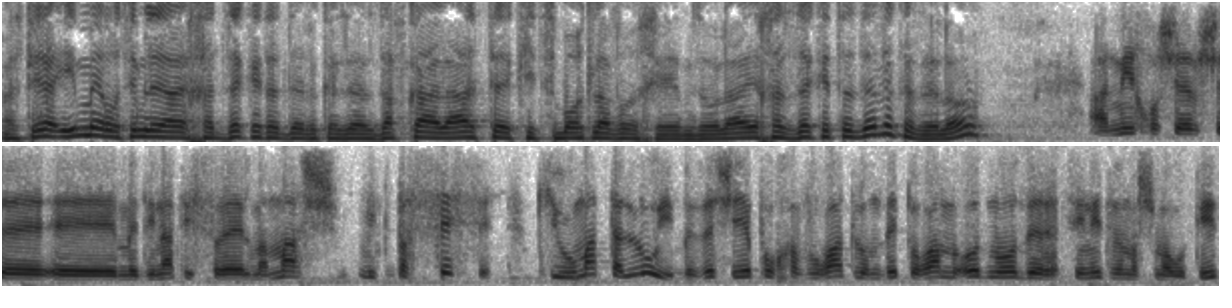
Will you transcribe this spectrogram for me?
אז תראה, אם רוצים לחזק את הדבק הזה, אז דווקא העלאת אה, קצבאות לאברכים, זה אולי יחזק את הדבק הזה, לא? אני חושב שמדינת ישראל ממש מתבססת, קיומה תלוי בזה שיהיה פה חבורת לומדי תורה מאוד מאוד רצינית ומשמעותית.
